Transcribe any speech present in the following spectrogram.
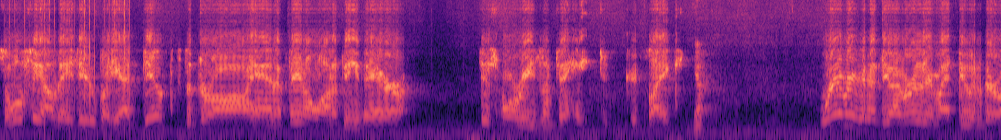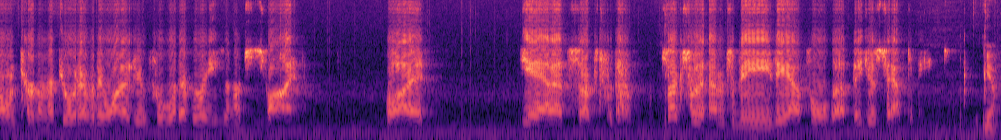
So we'll see how they do. But yeah, Duke's the draw, and if they don't want to be there, just more reason to hate Duke. It's like Yep. whatever you're going to do, I've heard they might do in their own tournament or whatever they want to do for whatever reason, which is fine. But yeah, that sucks for them. Sucks for them to be the asshole that they just have to be. Yep.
